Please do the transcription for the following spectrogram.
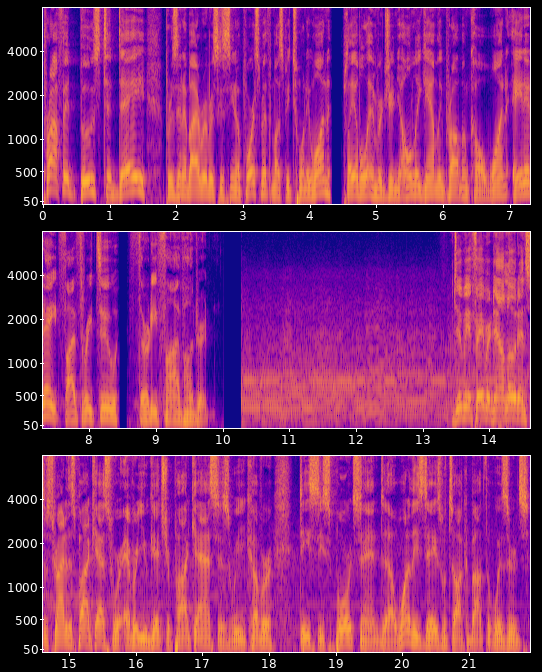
profit boost today. Presented by Rivers Casino Portsmouth. Must be 21. Playable in Virginia only. Gambling problem? Call 1 888 532 3500. Do me a favor, download and subscribe to this podcast wherever you get your podcasts as we cover DC sports. And uh, one of these days, we'll talk about the Wizards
